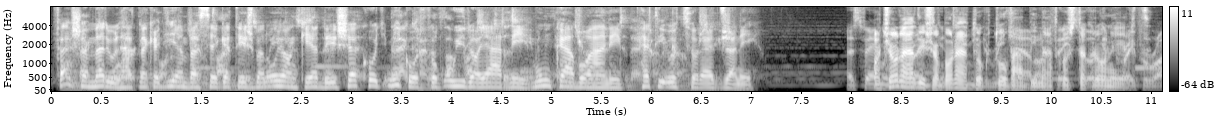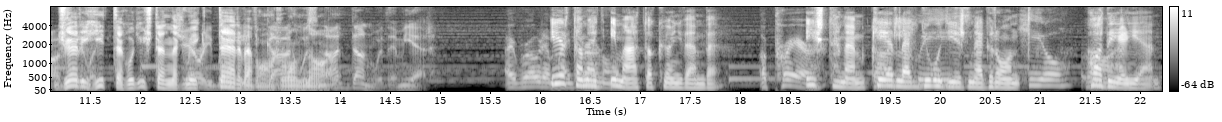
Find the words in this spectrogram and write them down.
Fel sem merülhetnek egy ilyen beszélgetésben olyan kérdések, hogy mikor fog újra járni, munkába állni, heti ötször edzeni. A család és a barátok tovább imádkoztak Ronért. Jerry hitte, hogy Istennek még terve van Ronnal. Írtam egy imát a könyvembe. Istenem, kérlek, gyógyítsd meg Ront, hadd éljen,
